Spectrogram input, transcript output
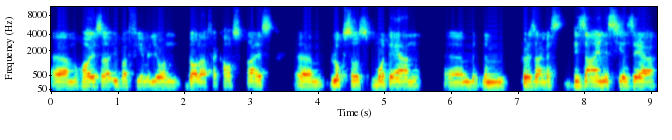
Ähm, Häuser über 4 Millionen Dollar Verkaufspreis, ähm, Luxus, modern, äh, mit einem, ich würde sagen, das Design ist hier sehr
